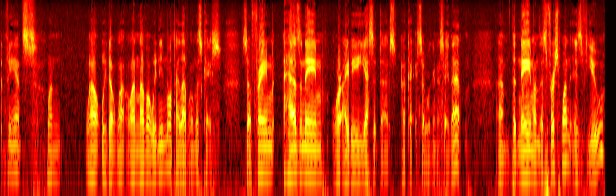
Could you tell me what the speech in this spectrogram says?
Advanced one. Well, we don't want one level. We need multi-level in this case. So frame has a name or ID. Yes, it does. Okay, so we're going to say that. Um, the name on this first one is view.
